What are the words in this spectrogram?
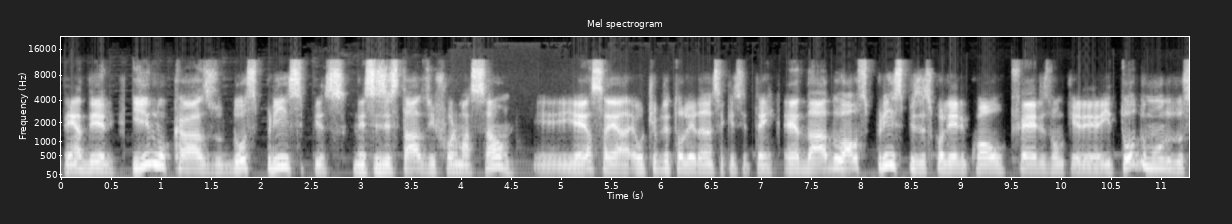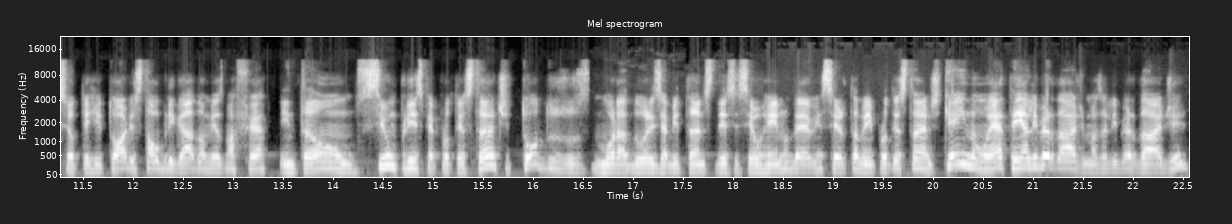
tem a dele. E no caso dos príncipes, nesses estados de informação, e essa é, a, é, o tipo de tolerância que se tem. É dado aos príncipes escolherem qual fé eles vão querer. E todo mundo do seu território está obrigado à mesma fé. Então, se um príncipe é protestante, todos os moradores e habitantes desse seu reino devem ser também protestantes. Quem não é, tem a liberdade, mas a liberdade,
